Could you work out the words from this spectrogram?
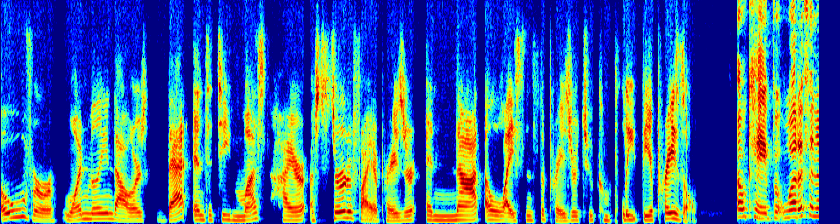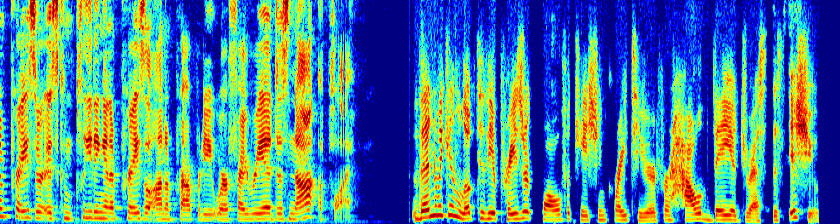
over $1 million, that entity must hire a certified appraiser and not a licensed appraiser to complete the appraisal. Okay, but what if an appraiser is completing an appraisal on a property where FIRREA does not apply? Then we can look to the appraiser qualification criteria for how they address this issue.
